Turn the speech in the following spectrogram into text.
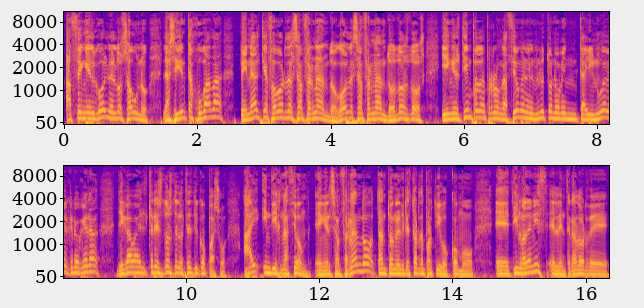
hacen el gol del 2 a 1. La siguiente jugada, penalti a favor del San Fernando, gol del San Fernando, 2-2. Y en el tiempo de prolongación, en el minuto 99 creo que era, llegaba el 3-2 del Atlético Paso. Hay indignación en el San Fernando, tanto en el director deportivo como eh, Tino Deniz, el entrenador de,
